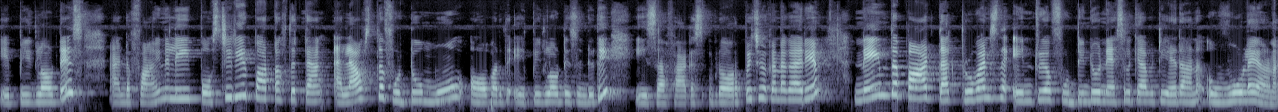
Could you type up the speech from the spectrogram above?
epiglottis. And finally, posterior part of the tongue allows the food to move over the epiglottis into the esophagus. ഇവിടെ the വെക്കേണ്ട കാര്യം name the part that food the entry of Nasal cavity nasal cavity ഏതാണ് ഉവ്വൂളയാണ്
